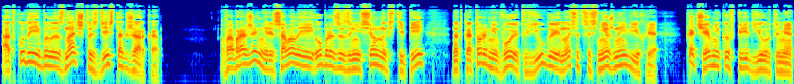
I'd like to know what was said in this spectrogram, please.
Откуда ей было знать, что здесь так жарко? Воображение рисовало ей образы занесенных степей, над которыми воют вьюга и носятся снежные вихри, кочевников перед юртами,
